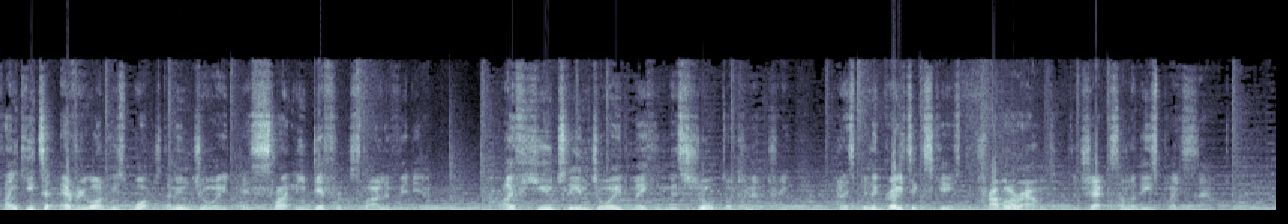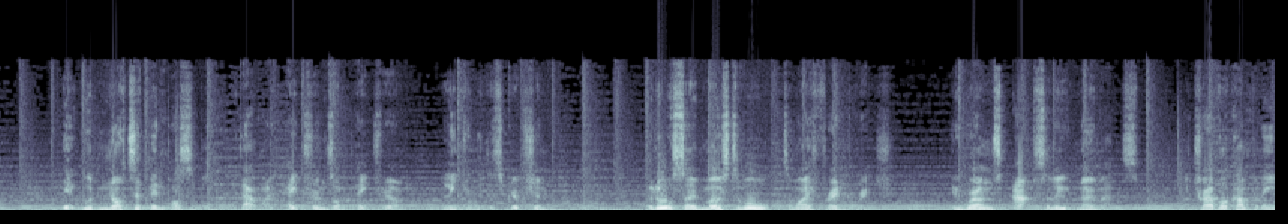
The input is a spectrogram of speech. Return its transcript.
Thank you to everyone who's watched and enjoyed this slightly different style of video. I've hugely enjoyed making this short documentary and it's been a great excuse to travel around to check some of these places out. It would not have been possible without my patrons on Patreon, link in the description, but also most of all to my friend Rich, who runs Absolute Nomads, a travel company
